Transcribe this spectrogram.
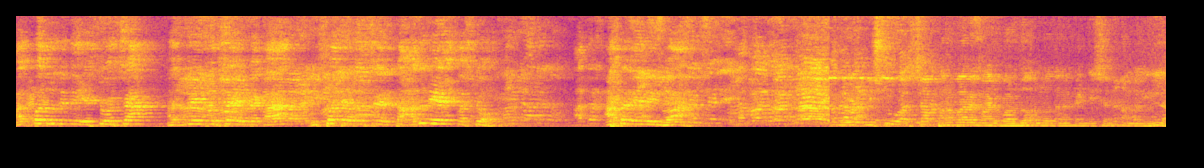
ಹತ್ತೊಂಬತ್ತರಿಂದ ಎಷ್ಟು ವರ್ಷ? ಹದಿನೈದು ವರ್ಷ ಇರ್ಬೇಕಾ? ಇಪ್ಪತ್ತೈದು ವರ್ಷ ಇರುತ್ತಾ? ಅದನ್ನ ಹೇಳಿ ಫಸ್ಟ್ ಆತರ ಏನಿಲ್ವಾ? ಇಷ್ಟು ವರ್ಷ ಪರಭಾರೆ ಮಾಡಬಾರ್ದು ಅನ್ನೋದನ್ನ ಕಂಡೀಷನ್ ನಮ್ಮಲ್ಲಿ ಇಲ್ಲ.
